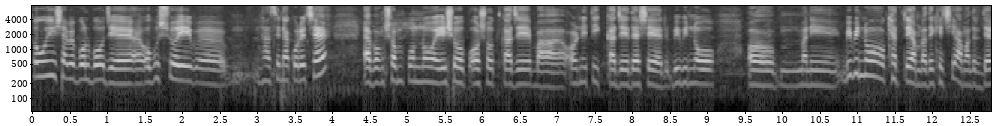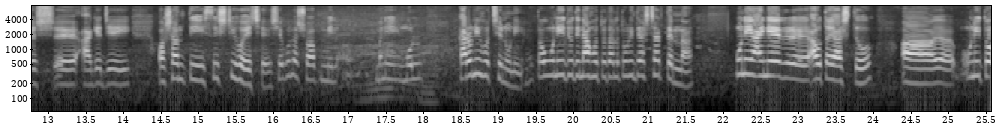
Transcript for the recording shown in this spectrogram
তো ওই হিসাবে বলব যে, অবশ্যই হাসিনা করেছে। এবং সম্পূর্ণ এসব অসৎ কাজে বা অনৈতিক কাজে দেশের বিভিন্ন মানে বিভিন্ন ক্ষেত্রে আমরা দেখেছি আমাদের দেশ আগে যেই অশান্তি সৃষ্টি হয়েছে সেগুলো সব মিল মানে মূল কারণই হচ্ছেন উনি। তো উনি যদি না হতো তাহলে তো উনি দেশ ছাড়তেন না। উনি আইনের আওতায় আসতো। উনি তো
